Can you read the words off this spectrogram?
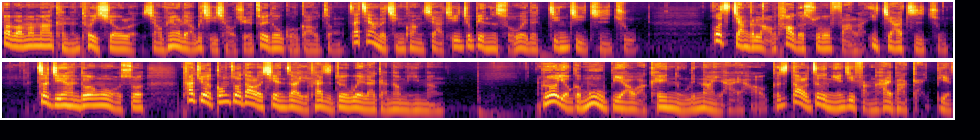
爸爸妈妈可能退休了，小朋友了不起，小学最多国高中，在这样的情况下，其实就变成所谓的经济支柱，或者讲个老套的说法了，一家之主。这几天很多人问我说，他觉得工作到了现在，也开始对未来感到迷茫。如果有个目标啊，可以努力，那也还好。可是到了这个年纪，反而害怕改变。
